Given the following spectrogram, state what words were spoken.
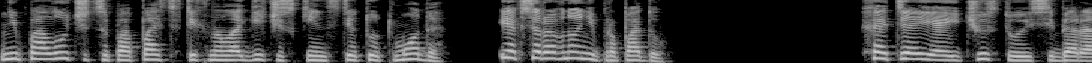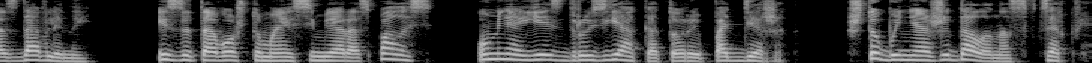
не получится попасть в технологический институт моды, я все равно не пропаду. Хотя я и чувствую себя раздавленной, из-за того, что моя семья распалась, у меня есть друзья, которые поддержат, чтобы не ожидало нас в церкви.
